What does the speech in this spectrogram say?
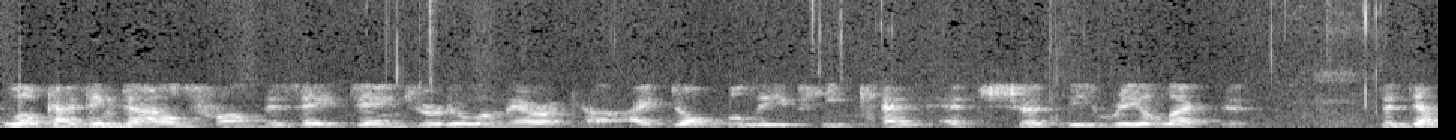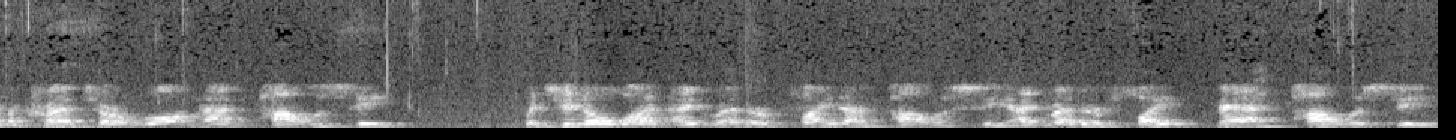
Look, I think Donald Trump is a danger to America. I don't believe he can and should be reelected. The Democrats are wrong on policy, but you know what? I'd rather fight on policy. I'd rather fight bad policy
